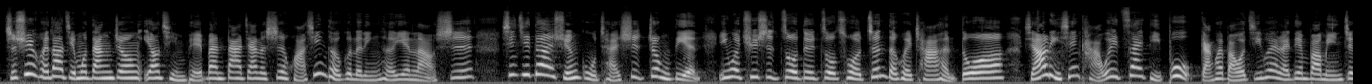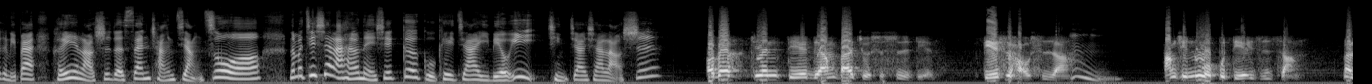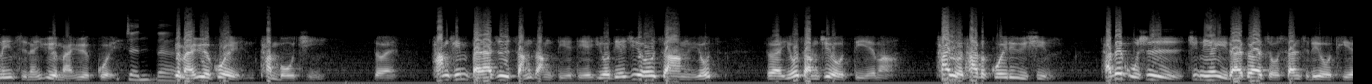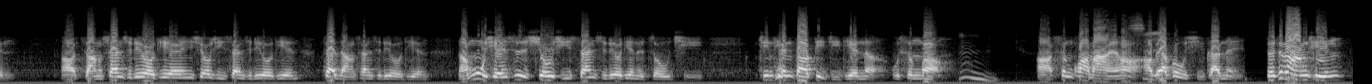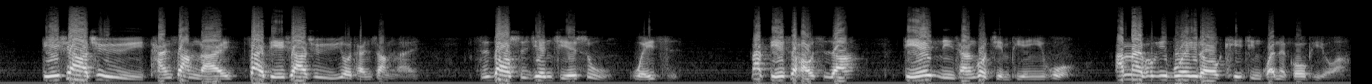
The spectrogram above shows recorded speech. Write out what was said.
持续回到节目当中，邀请陪伴大家的是华信投顾的林和燕老师。现阶段选股才是重点，因为趋势做对做错真的会差很多。想要领先卡位在底部，赶快把握机会来电报名这个礼拜何燕老师的三场讲座哦。那么接下来还有哪些个股可以加以留意？请教一下老师。好的，今天跌两百九十四点，跌是好事啊。嗯，行情如果不跌一直涨。那你只能越买越贵，真的越买越贵，探不及，对，行情本来就是涨涨跌跌，有跌就有涨，有对有涨就有跌嘛，它有它的规律性。台北股市今年以来都在走三十六天，啊，涨三十六天，休息三十六天，再涨三十六天，那目前是休息三十六天的周期。今天到第几天了？不升吗？嗯，啊，升跨嘛哈，啊不要够洗干呢。所以这个行情。跌下去，弹上来，再跌下去，又弹上来，直到时间结束为止。那跌是好事啊，跌你才能够捡便宜货。啊，麦克一波一楼 K 金管的股票啊，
